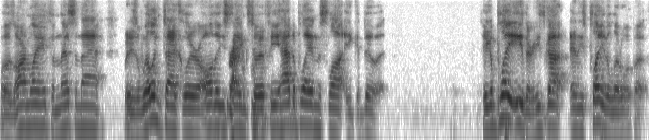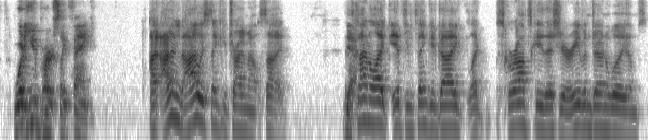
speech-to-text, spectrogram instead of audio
well, his arm length and this and that. But he's a willing tackler, all these Right. things. So if he had to play in the slot, he could do it. He can play either. He's got, and he's played a little of both. What do you personally think? I, I mean, I always think you try him outside. It's Yeah. kind of like if you think a guy like Skoronski this year, or even Jonah Williams,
